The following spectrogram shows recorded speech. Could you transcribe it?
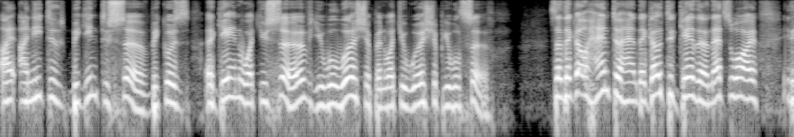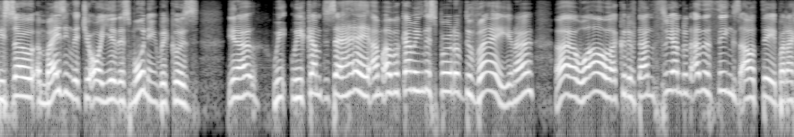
I, I need to begin to serve because, again, what you serve, you will worship, and what you worship, you will serve. So they go hand to hand, they go together. And that's why it is so amazing that you are here this morning because, you know, we, we come to say, hey, I'm overcoming the spirit of Duvet, you know. Oh, wow, I could have done 300 other things out there, but I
